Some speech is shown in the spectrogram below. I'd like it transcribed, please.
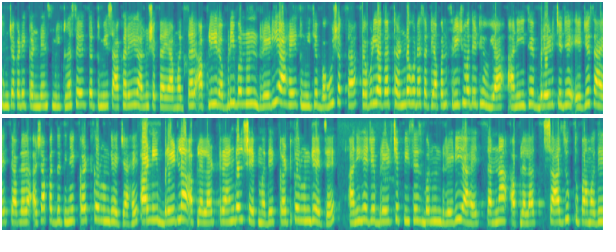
तुमच्याकडे कंडेन्स मिल्क नसेल तर तुम्ही साखरही घालू शकता यामध्ये. तर आपली रबडी बनवून रेडी आहे. तुम्ही इथे बघू शकता. रबडी आता थंड होण्यासाठी आपण फ्रीजमध्ये ठेवूया. आणि इथे ब्रेडचे जे एजेस आहेत ते आपल्याला अशा पद्धतीने कट करून घ्यायचे आहेत. आणि ब्रेडला आपल्याला ट्रँक शेपमध्ये कट करून घ्यायचे आणि हे जे ब्रेडचे पीसेस बनवून रेडी आहेत त्यांना आपल्याला साजूक तुपामध्ये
